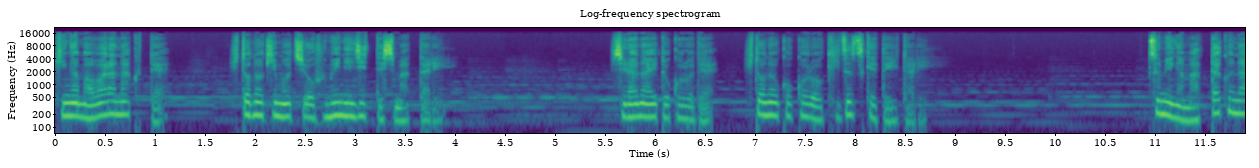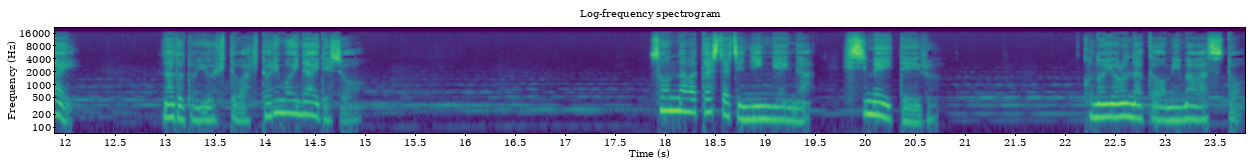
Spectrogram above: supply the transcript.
気が回らなくて人の気持ちを踏みにじってしまったり、知らないところで人の心を傷つけていたり、罪が全くないなどという人は一人もいないでしょう。そんな私たち人間がひしめいている。この世の中を見回すと、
